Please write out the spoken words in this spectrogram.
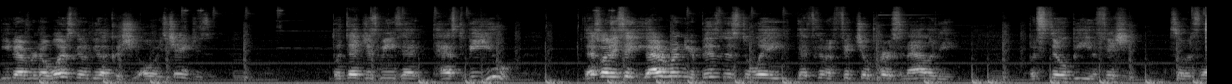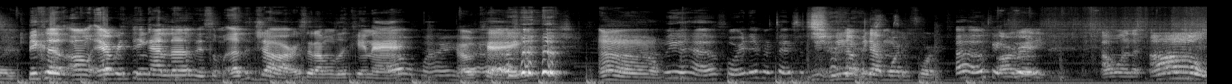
you never know what it's gonna be like because she always changes it. But that just means that it has to be you. That's why they say you gotta run your business the way that's gonna fit your personality, but still be efficient. So it's like because on everything I love is some other jars that I'm looking at. Oh my god. Okay. Um, we gonna have four different types of jars. we, we got we got more than four Oh, okay. cool. already. I wanna. Oh,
